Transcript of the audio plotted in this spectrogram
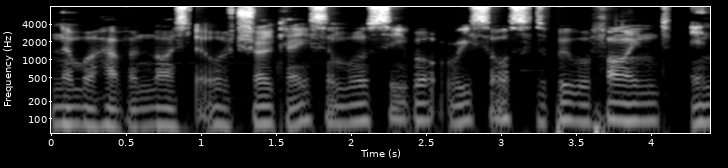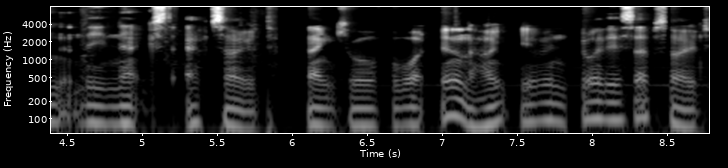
And then we'll have a nice little showcase and we'll see what resources we will find in the next episode. Thank you all for watching and I hope you've enjoyed this episode.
